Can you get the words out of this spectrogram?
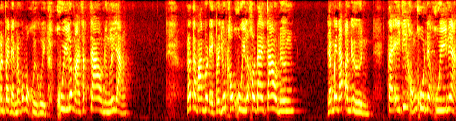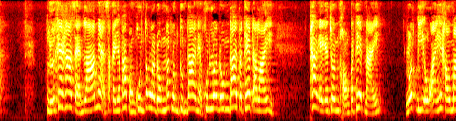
มันไปไหนมันก็บอกคุยคุยคุยแล้วมาสักเจ้าหนึ่งหรือยังรัฐบาลพลเอกประยุทธ์เขาคุยแล้วเขาได้เจ้าหนึ่งยังไม่นับอันอื่น แต่ไอ้ที่ของคุณเนี่ยคุยเนี่ย หลือแค่ห้าแสนล้านเนี่ยศักยภาพของคุณต้องระดมนักลงทุนได้เนี่ยคุณระดมได้ประเทศอะไร ภาคเอกชนของประเทศไหน ลด BOI ให้เขาไหม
